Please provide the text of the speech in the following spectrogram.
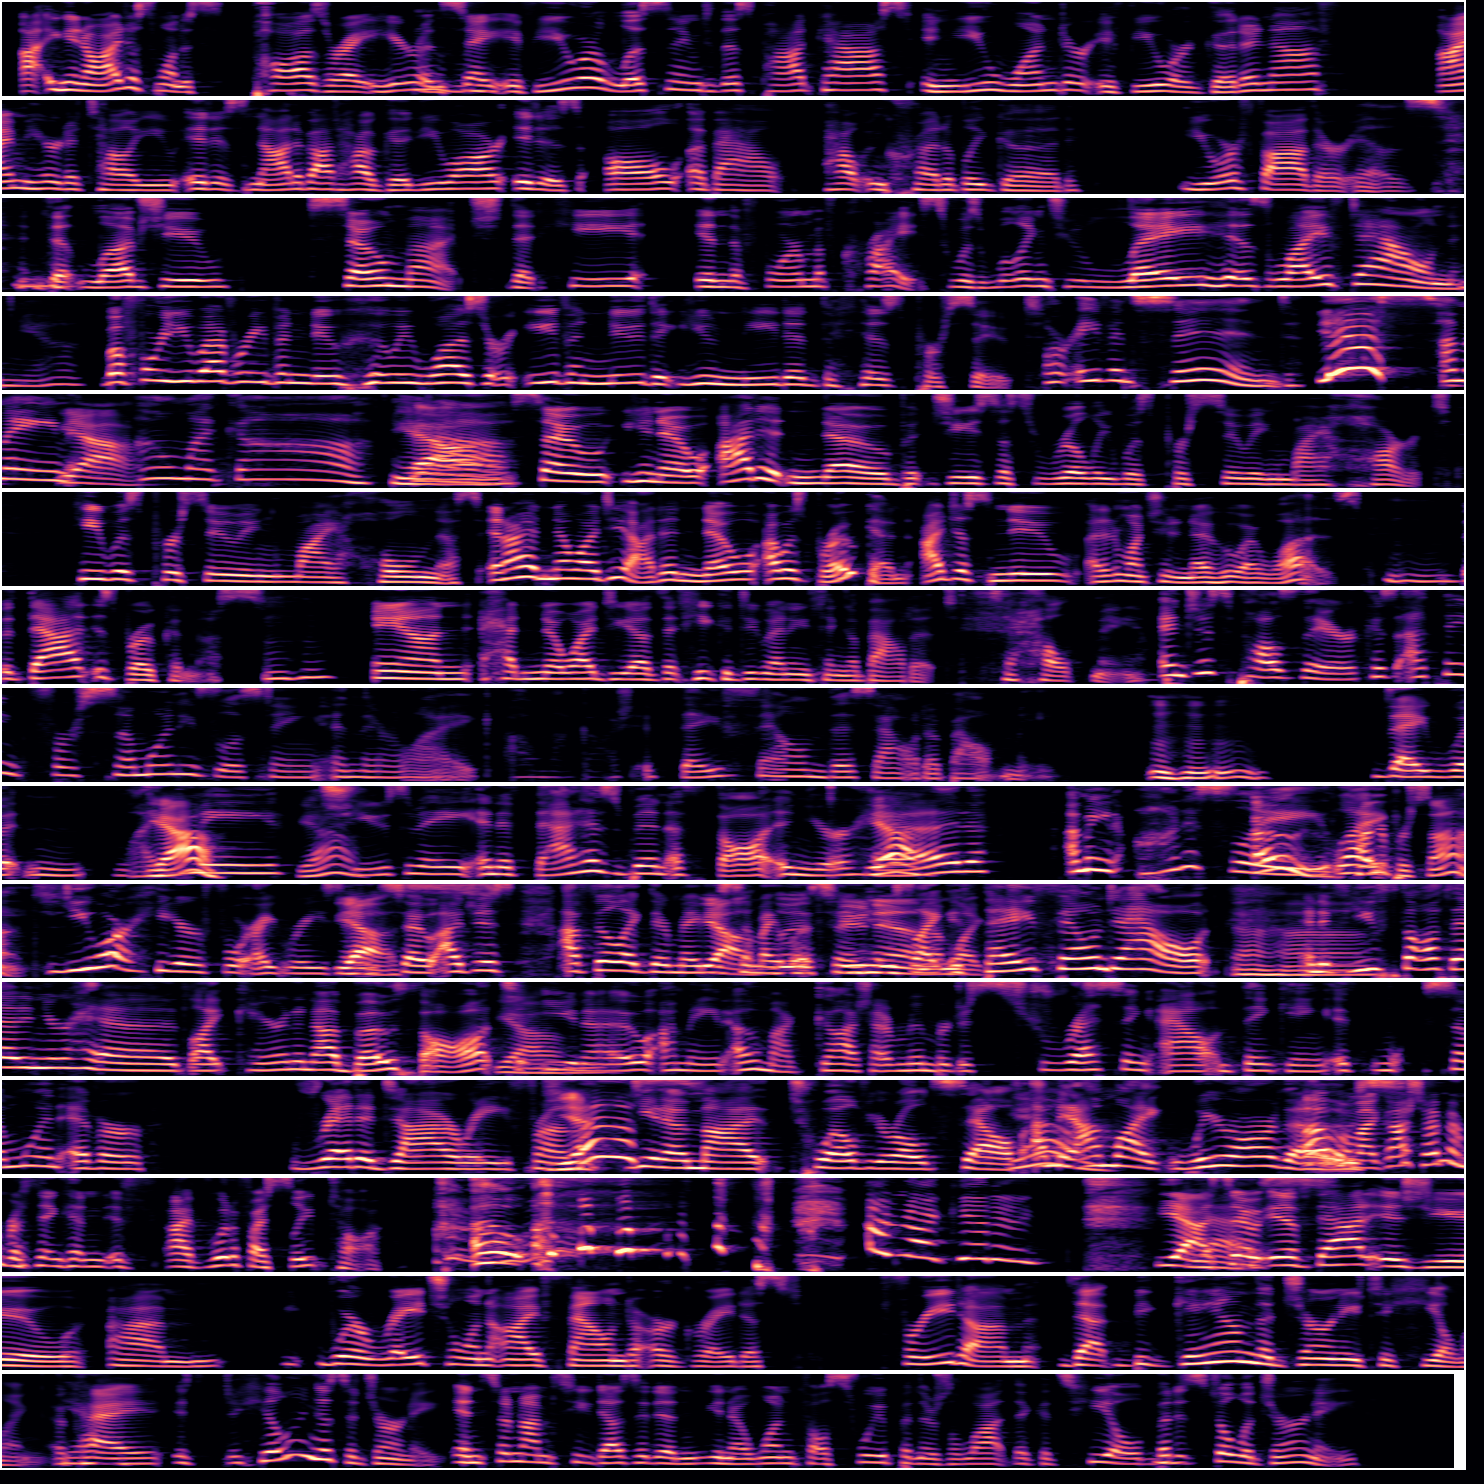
I, you know, I just want to pause right here and say mm-hmm. if you are listening to this podcast and you wonder if you are good enough, I'm here to tell you it is not about how good you are. It is all about how incredibly good your father is mm-hmm. that loves you so much that he, in the form of Christ, was willing to lay his life down Yeah. before you ever even knew who he was or even knew that you needed the- his pursuit. Or even sinned. Yes. I mean, Yeah. Oh my God. Yeah. So, you know, I didn't know, but Jesus really was pursuing my heart. He was pursuing my wholeness. And I had no idea. I didn't know I was broken. I just knew I didn't want you to know who I was. But that is brokenness. And had no idea that he could do anything about it to help me. And just pause there because I think for someone who's listening and they're like, oh my gosh, if they found this out about me, hmm they wouldn't like Yeah. me, Yeah. choose me. And if that has been a thought in your Yeah. I mean, honestly, Oh, like 100%. you are here for a reason. Yes. So I just, I feel like there may be Yeah, somebody listening who's in. like, I'm if like- they found out, and if Uh-huh. you thought that in your head, like Karen and I both thought, Yeah. you know, I mean, oh my gosh, I remember just stressing out and thinking if someone ever read a diary from, Yes. you know, my 12 year old self, I mean, I'm like, where are those? Oh my gosh, I remember thinking if I what if I sleep talk? Oh, not kidding. Yeah. So if that is you, um, where Rachel and I found our greatest freedom that began the journey to healing. Okay. It's healing is a journey. And sometimes he does it in, you know, one fell swoop and there's a lot that gets healed, but it's still a journey.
